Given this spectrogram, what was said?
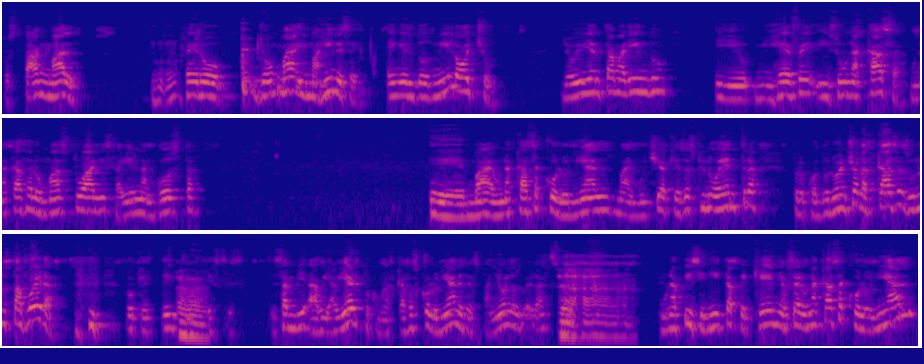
pues tan mal. Pero yo, ma, imagínese, en el 2008 yo vivía en Tamarindo y mi jefe hizo una casa, una casa lo más tuanis, ahí en Langosta. Eh, una casa colonial, ma, muy chida, que eso es que uno entra, pero cuando uno entra a las casas uno está afuera, porque es, abierto, como las casas coloniales españolas, ¿verdad? Sí. Ajá, ajá. una piscinita pequeña, o sea, era una casa colonial,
